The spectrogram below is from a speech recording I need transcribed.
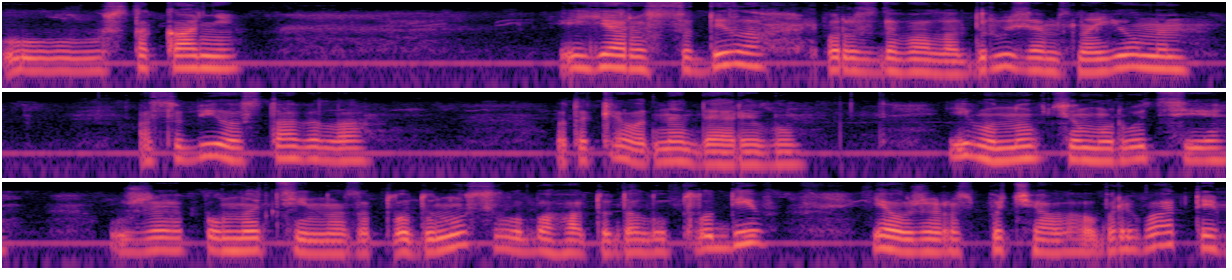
у, у стакані. І я розсадила, пороздавала друзям, знайомим, а собі оставила отаке одне дерево. І воно в цьому році вже повноцінно заплодоносило, багато дало плодів. Я вже розпочала обривати.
